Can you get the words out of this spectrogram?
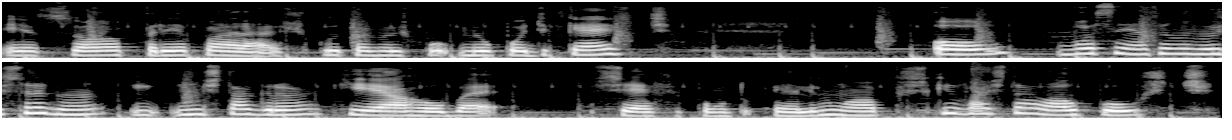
É só preparar. Escuta meu, meu podcast. Ou você entra no meu Instagram, Instagram que é arroba chef.ellenlopes, que vai estar lá o post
